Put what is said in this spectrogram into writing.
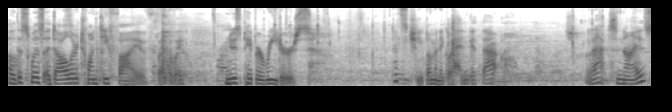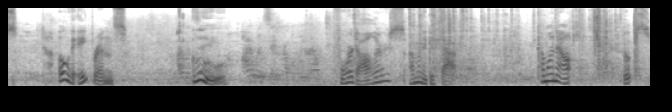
Oh, this was a dollar twenty-five, by the way. Newspaper readers. That's cheap. I'm gonna go ahead and get that. That's nice. Oh, the aprons. Ooh, I would say probably around. four dollars. I'm gonna get that. Come on out. Oops.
